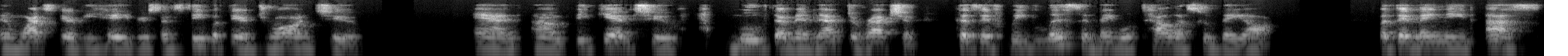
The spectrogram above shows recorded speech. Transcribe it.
and watch their behaviors and see what they're drawn to and um, begin to move them in that direction, because if we listen, they will tell us who they are. But then they need us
